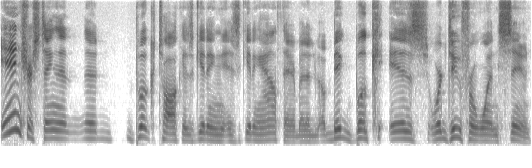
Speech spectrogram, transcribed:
interesting that the book talk is getting is getting out there. But a, a big book is we're due for one soon,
